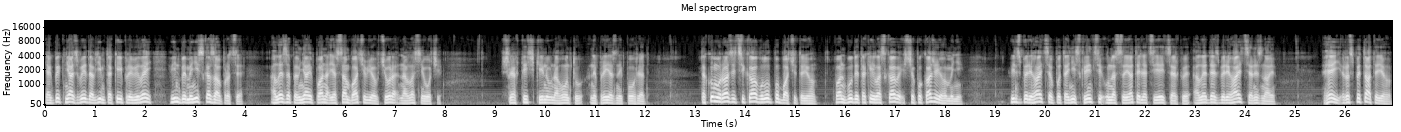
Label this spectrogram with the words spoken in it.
якби князь видав їм такий привілей, він би мені сказав про це. Але запевняю пана, я сам бачив його вчора на власні очі. Шляхтич кинув на гонту неприязний погляд. В такому разі цікаво було б побачити його. Пан буде такий ласкавий, що покаже його мені. Він зберігається в потайній скринці у настоятеля цієї церкви, але де зберігається, не знаю. Гей, розпитати його.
